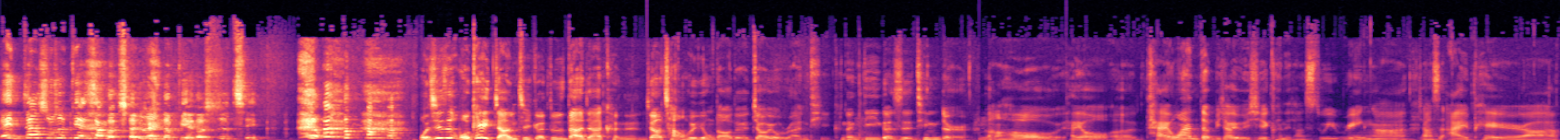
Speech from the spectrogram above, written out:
哎、欸，你这样是不是变相的承认了别的事情？我其实我可以讲几个，就是大家可能比较常会用到的交友软体。可能第一个是 Tinder，、嗯、然后还有呃台湾的比较有一些可能像 Sweet Ring 啊，像是 iPair 啊，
